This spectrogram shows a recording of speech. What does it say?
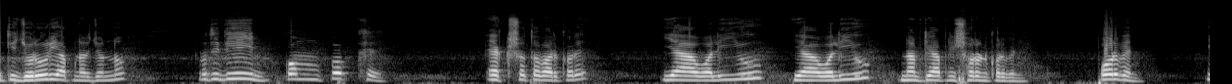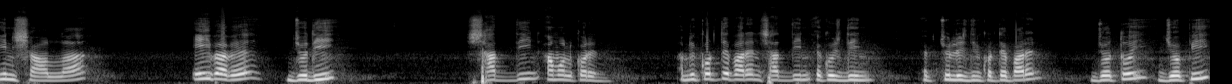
অতি জরুরি আপনার জন্য। প্রতিদিন কমপক্ষে একশতবার করে ইয়া ওয়ালিউ ইয়া ওয়ালিউ নামটি আপনি স্মরণ করবেন, পড়বেন। ইনশাআল্লাহ এইভাবে যদি সাত দিন আমল করেন আপনি করতে পারেন সাত দিন, একুশ দিন, একচল্লিশ দিন করতে পারেন। যতই জপি,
